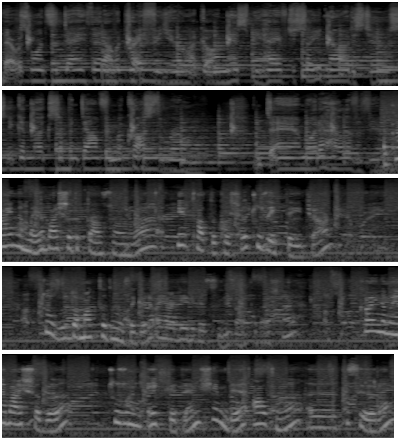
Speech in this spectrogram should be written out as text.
There was once a day that I would pray for you I'd go and misbehave just so you'd notice too Sneaking looks up and down from across the room damn, what a hell of a view Kaynamaya başladıktan sonra bir tatlı kaşığı tuz ekleyeceğim. Tuzu damak tadınıza göre ayarlayabilirsiniz arkadaşlar. Kaynamaya başladı. Tuzunu ekledim. Şimdi altını e, kısıyorum.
